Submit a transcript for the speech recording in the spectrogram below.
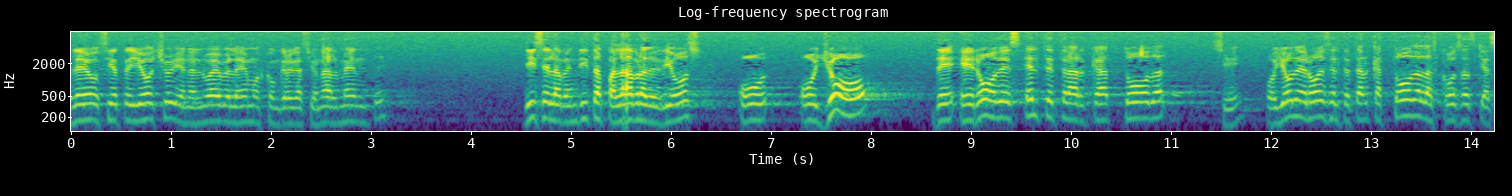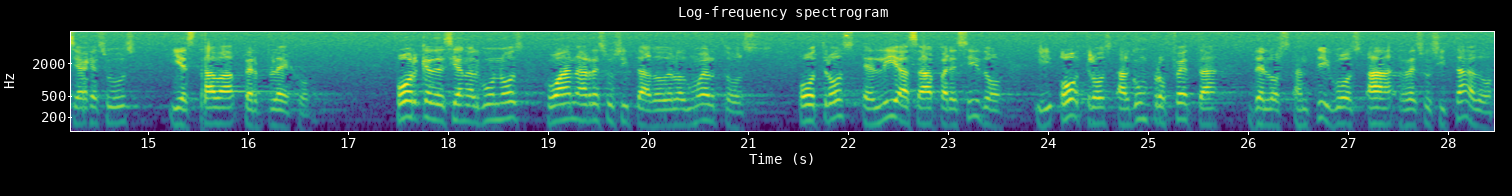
Leo 7 y 8 y en el 9 leemos congregacionalmente. Dice la bendita palabra de Dios, o, oyó de Herodes el tetrarca ¿sí? Oyó de Herodes el tetrarca todas las cosas que hacía Jesús y estaba perplejo. Porque decían algunos, Juan ha resucitado de los muertos, otros, Elías ha aparecido y otros, algún profeta de los antiguos ha resucitado.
